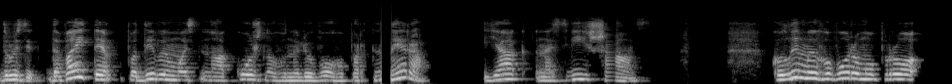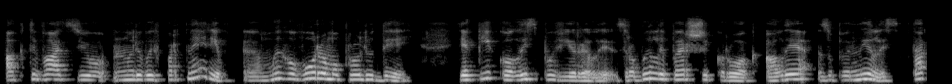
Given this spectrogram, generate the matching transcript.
Друзі, давайте подивимось на кожного нульового партнера як на свій шанс. Коли ми говоримо про активацію нульових партнерів, е, ми говоримо про людей, які колись повірили, зробили перший крок, але зупинились, так?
